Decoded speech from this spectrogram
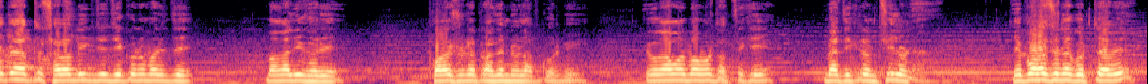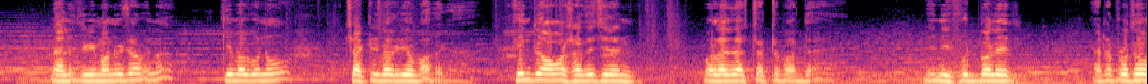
এটা এত স্বাভাবিক যে যে কোনো বাড়িতে বাঙালি ঘরে পড়াশোনা প্রাধান্য লাভ করবে। এবং আমার বাবা তার থেকে ব্যতিক্রম ছিল না। যে পড়াশোনা করতে হবে, নাহলে তুমি মানুষ হবে না, কিংবা কোনো চাকরি বাকরিও পাবে না। কিন্তু আমার সাথে ছিলেন বলাদাস চট্টোপাধ্যায়। যিনি ফুটবলের একটা প্রথম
